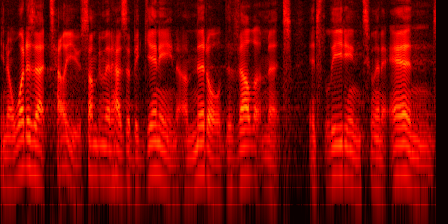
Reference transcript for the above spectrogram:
you know, what does that tell you? Something that has a beginning, a middle, development, it's leading to an end.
